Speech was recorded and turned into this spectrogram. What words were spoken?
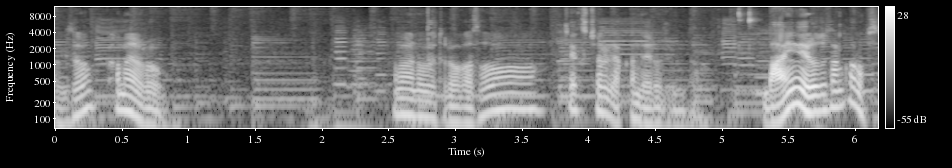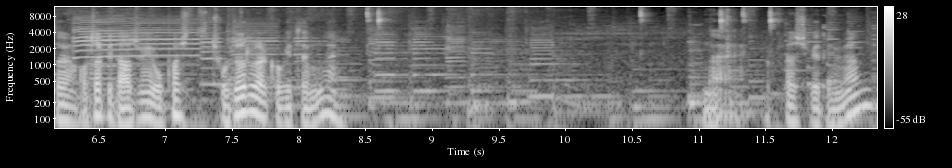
여기서 camera raw camera raw 들어가서 텍스처를 약간 내려줍니다. 많이 내려도 상관없어요. 어차피 나중에 오파시티 조절을 할 거기 때문에 네 이렇게 하시게 되면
